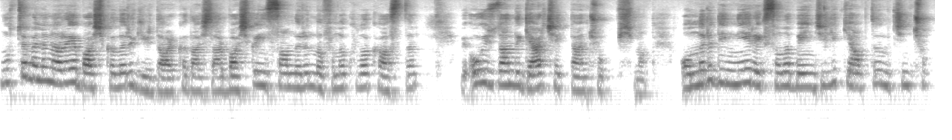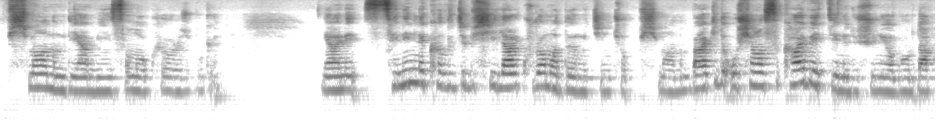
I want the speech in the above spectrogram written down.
Muhtemelen araya başkaları girdi arkadaşlar. Başka insanların lafına kulak astı. Ve o yüzden de gerçekten çok pişman. Onları dinleyerek sana bencillik yaptığım için çok pişmanım diyen bir insanı okuyoruz bugün. Yani seninle kalıcı bir şeyler kuramadığım için çok pişmanım. Belki de o şansı kaybettiğini düşünüyor burada.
